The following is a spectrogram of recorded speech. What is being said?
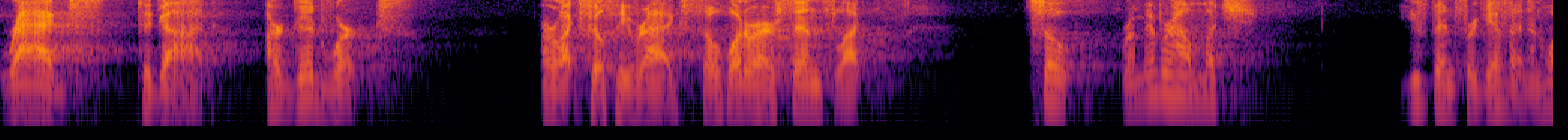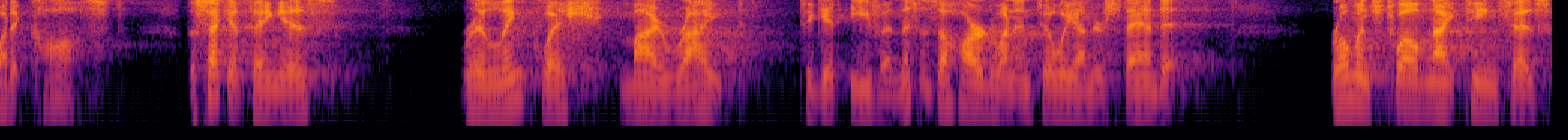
rags to God. Our good works are like filthy rags. So, what are our sins like? So, remember how much you've been forgiven and what it cost. The second thing is relinquish my right to get even. This is a hard one until we understand it. Romans 12 19 says,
